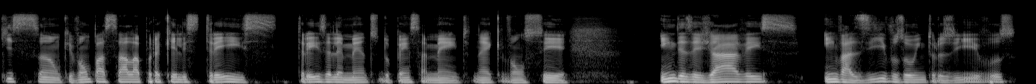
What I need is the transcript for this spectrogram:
que são, que vão passar lá por aqueles três, três elementos do pensamento, né? Que vão ser indesejáveis, invasivos ou intrusivos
